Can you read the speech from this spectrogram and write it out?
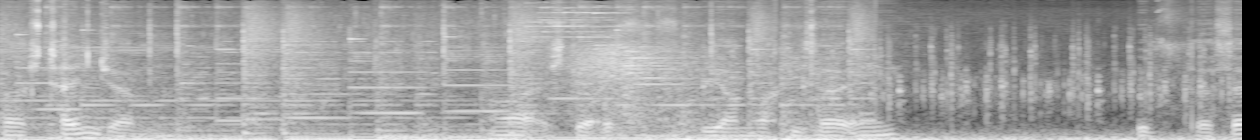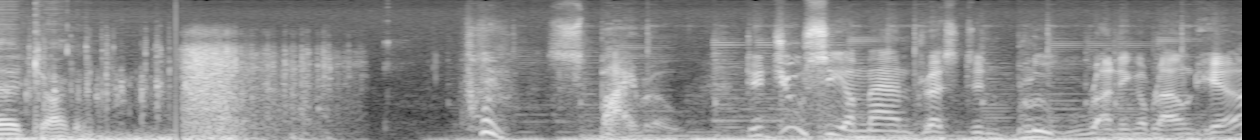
First 10 gem. Alright, let's get the unlucky 13 with the third dragon. Spyro, did you see a man dressed in blue running around here?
